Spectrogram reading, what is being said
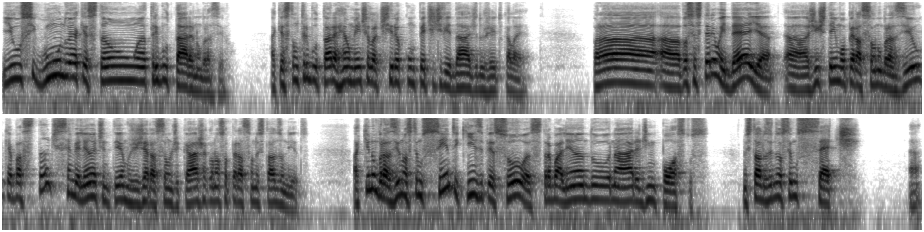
E o segundo é a questão tributária no Brasil. A questão tributária realmente ela tira competitividade do jeito que ela é. Para uh, vocês terem uma ideia, uh, a gente tem uma operação no Brasil que é bastante semelhante em termos de geração de caixa com a nossa operação nos Estados Unidos. Aqui no Brasil nós temos 115 pessoas trabalhando na área de impostos. Nos Estados Unidos nós temos 7. Tá?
